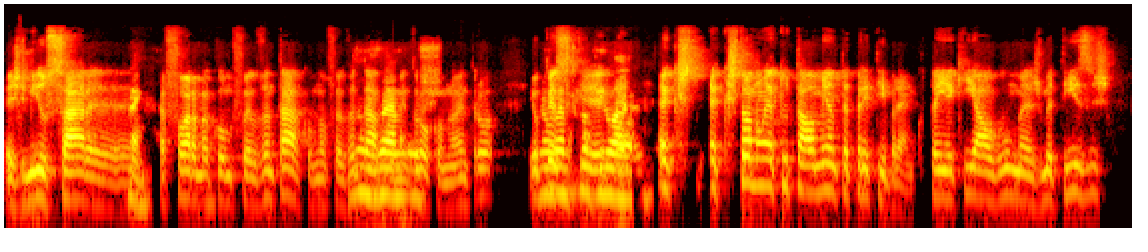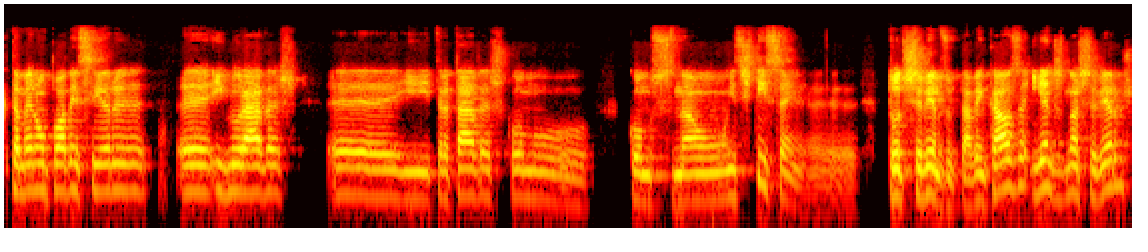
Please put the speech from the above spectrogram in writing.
esmiuçar a, a, forma como foi levantado, como não foi levantado, não como entrou, como não entrou. Eu não penso que a, a, questão não é totalmente a preto e branco. Tem aqui algumas matizes que também não podem ser uh, ignoradas uh, e tratadas como, como se não existissem. Uh, todos sabemos o que estava em causa e antes de nós sabermos,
